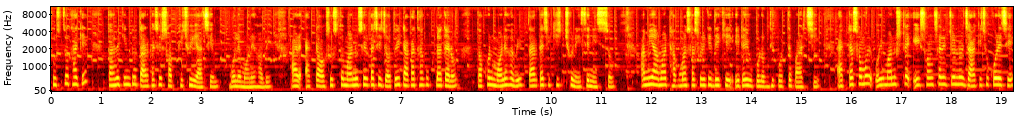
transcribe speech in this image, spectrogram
সুস্থ থাকে, তাহলে কিন্তু তার কাছে সব কিছুই আছে বলে মনে হবে। আর একটা অসুস্থ মানুষের কাছে যতই টাকা থাকুক না কেন, তখন মনে হবে তার কাছে কিচ্ছু নেই, সে নিঃস্ব। আমি আমার ঠাকুমা শাশুড়িকে দেখে এটাই উপলব্ধি করতে পারছি। একটা সময় ওই মানুষটা এই সংসারের জন্য যা কিছু করেছে,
